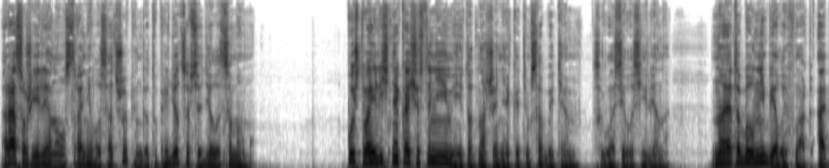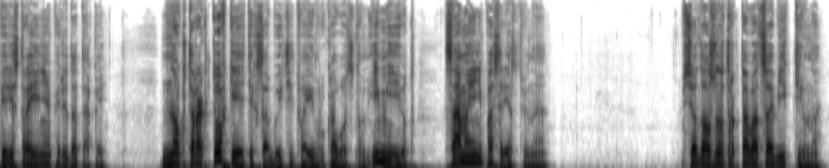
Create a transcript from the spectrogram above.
Раз уж Елена устранилась от шопинга, то придется все делать самому. «Пусть твои личные качества не имеют отношения к этим событиям», — согласилась Елена. «Но это был не белый флаг, а перестроение перед атакой. Но к трактовке этих событий твоим руководством имеют. Самое непосредственное. Все должно трактоваться объективно. —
